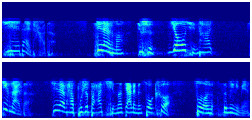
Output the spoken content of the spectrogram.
接待他的，接待什么？就是邀请他进来的，接待他不是把他请到家里面做客。做到生命里面，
